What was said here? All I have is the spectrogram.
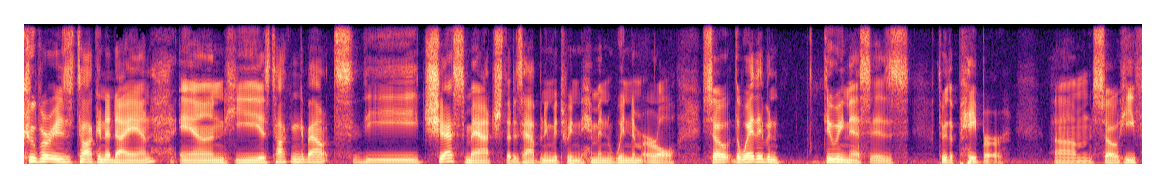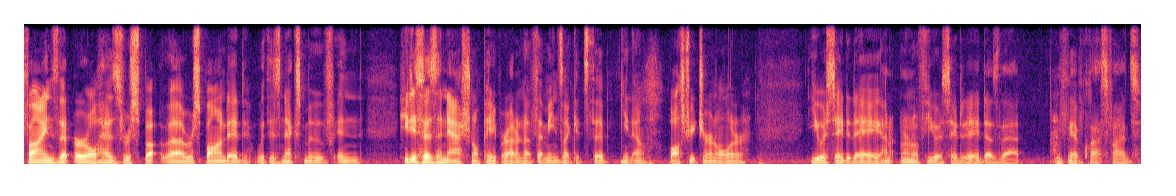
Cooper is talking to Diane, and he is talking about the chess match that is happening between him and Windom Earle. So the way they've been doing this is through the paper. Um, so he finds that Earle has resp- uh, responded with his next move, and he just says a national paper. I don't know if that means like it's the you know Wall Street Journal or USA Today. I don't, I don't know if USA Today does that. I don't think they have classifieds.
